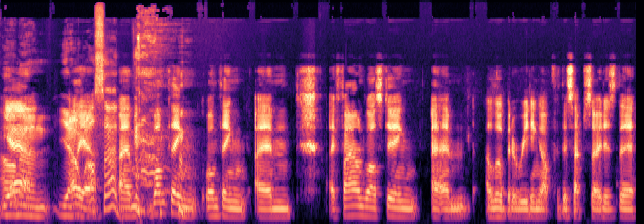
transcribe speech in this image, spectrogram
Oh Yeah. man, yeah, Oh, well said. um, one thing, one thing um, I found whilst doing um, a little bit of reading up for this episode is the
